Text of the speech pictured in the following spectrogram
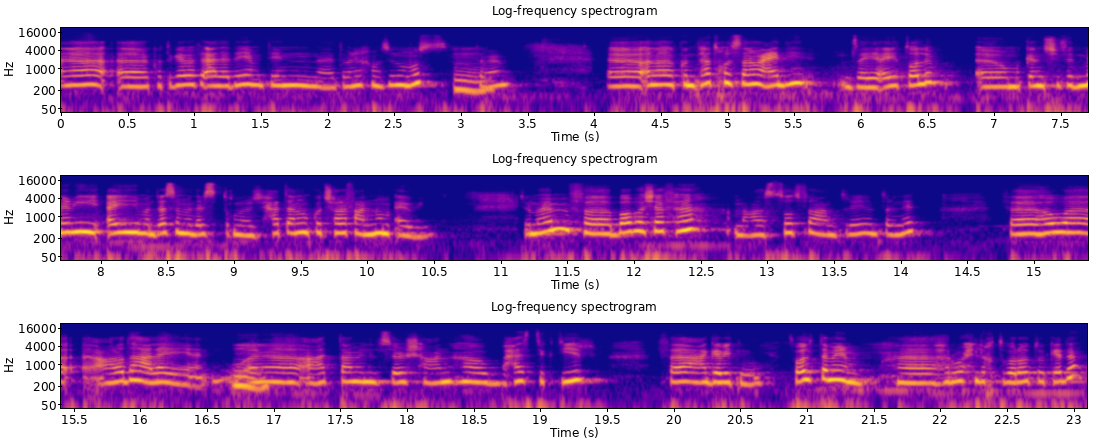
أنا آه كنت جايبة في الاعداديه 258 ونص. تمام. آه أنا كنت هدخل ثانوي عادي زي أي طالب وما كانش في دماغي أي مدرسة من مدارس التكنولوجيا. حتى أنا ما كنتش عارفة عنهم قوي. المهم فبابا شافها مع الصدفة عن طريق الإنترنت فهو عرضها عليا يعني. وأنا قعدت أعمل سيرش عنها وبحثت كتير فعجبتني. فقلت تمام هروح الاختبارات وكده.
